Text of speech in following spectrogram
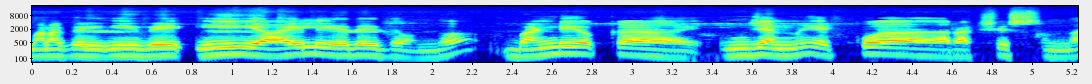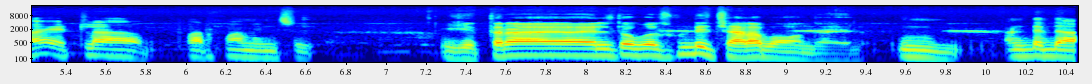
మనకు ఈ ఈ ఆయిల్ ఏదైతే ఉందో బండి యొక్క ఇంజన్ ఎక్కువ రక్షిస్తుందా? ఎట్లా పర్ఫార్మెన్స్ ఇతర ఆయిల్తో పోల్చుకుంటే చాలా బాగుంది ఆయిల్. అంటే దా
